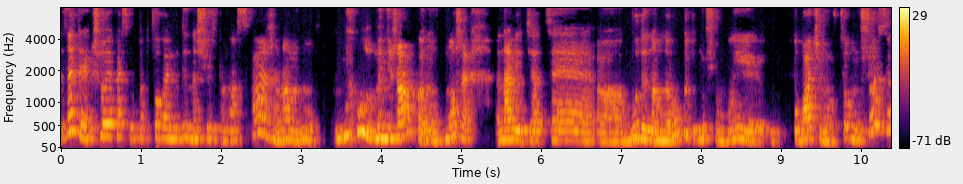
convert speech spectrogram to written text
знаєте, якщо якась випадкова людина щось про нас скаже, нам ну, ні холодно, ні жарко, ну, може навіть це буде нам на руку, тому що ми побачимо в цьому щось,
